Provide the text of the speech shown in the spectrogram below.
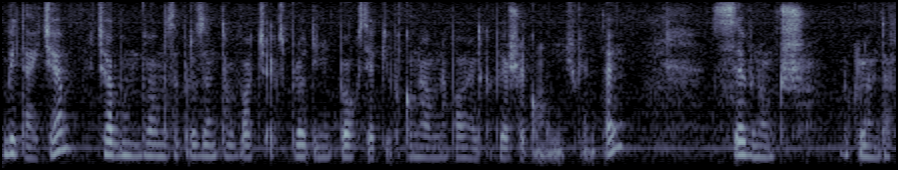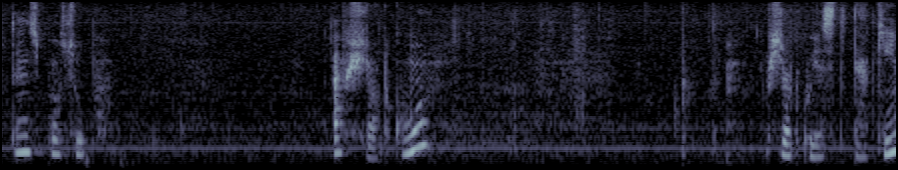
Witajcie. Chciałabym Wam zaprezentować Exploding Box, jaki wykonałam na pamiątkę pierwszej Komunii Świętej. Z zewnątrz wygląda w ten sposób, a w środku w środku jest taki.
